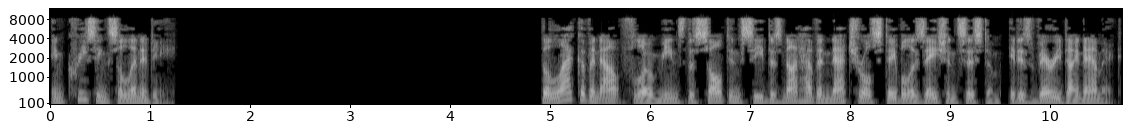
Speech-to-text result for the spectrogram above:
Increasing salinity The lack of an outflow means the Salton Sea does not have a natural stabilization system, it is very dynamic.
